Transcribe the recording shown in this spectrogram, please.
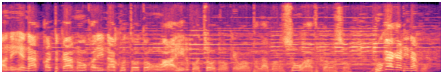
અને એના કટકા નો કરી નાખું તો તો હું આહિર બચો ન કહેવા ભલામણ શું વાત કરો છો? ભૂકા કાઢી નાખું.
